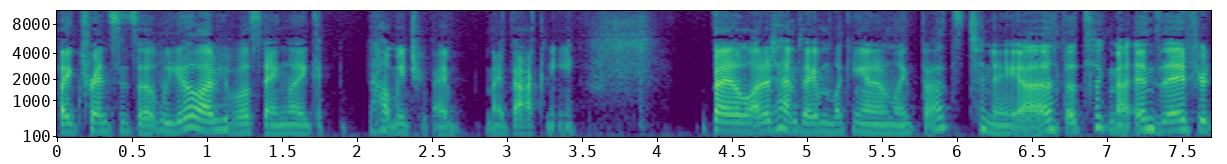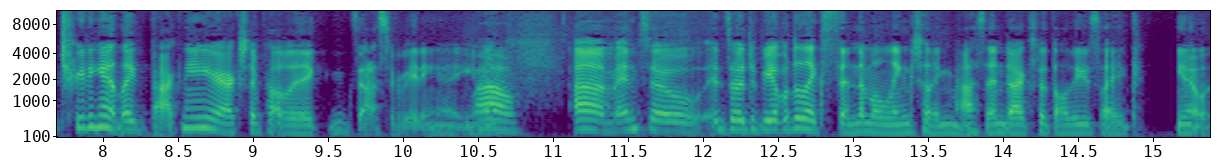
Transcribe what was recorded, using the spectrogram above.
like for instance uh, we get a lot of people saying like help me treat my my bacne but a lot of times i'm looking at it i'm like that's tinea that's like not and if you're treating it like bacne you're actually probably like exacerbating it you know? Wow. um and so and so to be able to like send them a link to like mass index with all these like you know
